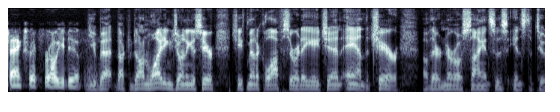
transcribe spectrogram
Thanks, Rick, for all you do. You bet. Dr. Don Whiting joining us here, Chief Medical Officer at AHN and the Chair of their Neurosciences Institute.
